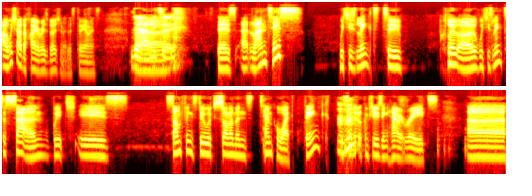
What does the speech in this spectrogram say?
I wish I had a higher res version of this, to be honest. Yeah, uh, me too. There's Atlantis, which is linked to Pluto, which is linked to Saturn, which is something to do with Solomon's Temple, I think. Mm-hmm. It's a mm-hmm. little confusing how it reads. Uh,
